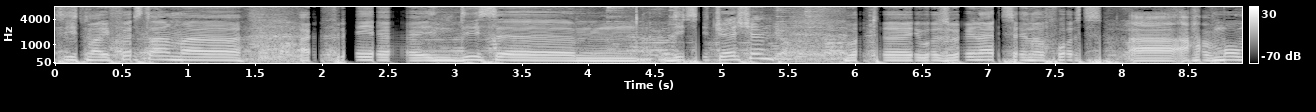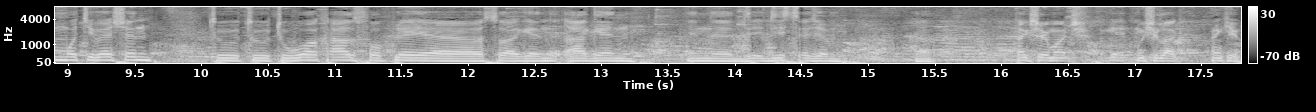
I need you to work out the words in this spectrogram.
it's my first time uh, I play uh, in this um, this situation. But uh, it was very nice, and of course uh, I have more motivation to, to, to work hard for play uh, so again again in uh, this stadium. Yeah. Thanks very much. Wish you luck. Thank you.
